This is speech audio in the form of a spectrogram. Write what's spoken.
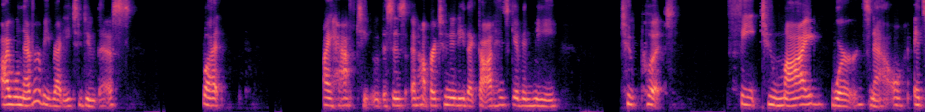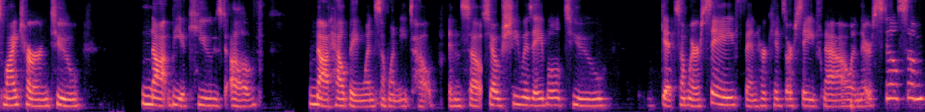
I will never be ready to do this. But I have to. This is an opportunity that God has given me to put feet to my words now. It's my turn to not be accused of not helping when someone needs help. And so so she was able to get somewhere safe and her kids are safe now and there's still some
